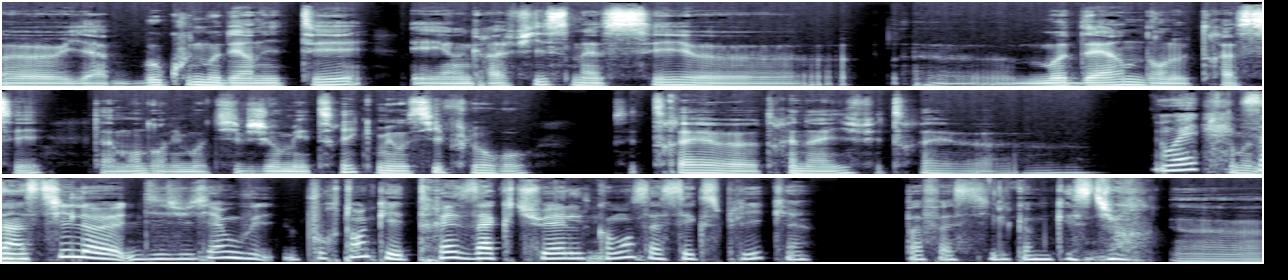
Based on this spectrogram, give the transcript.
euh, il y a beaucoup de modernité et un graphisme assez euh, moderne dans le tracé, notamment dans les motifs géométriques, mais aussi floraux. C'est très très naïf et très Ouais, c'est un style 18e pourtant qui est très actuel. Comment ça s'explique? Pas facile comme question. Euh...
